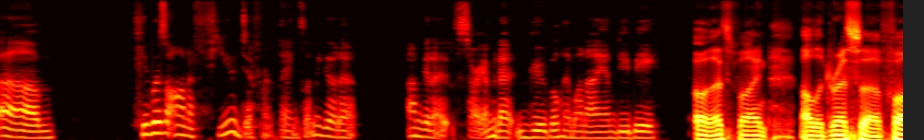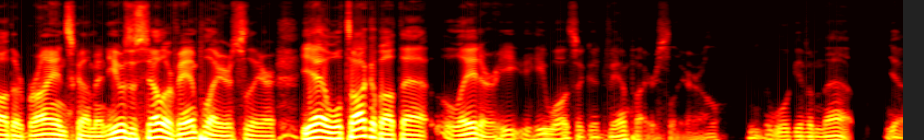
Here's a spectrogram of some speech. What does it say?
Um, he was on a few different things. Let me go to. I'm gonna. Sorry, I'm gonna Google him on IMDb. Oh, that's fine. I'll address uh, Father Brian's comment. He was a stellar vampire slayer. Yeah, we'll talk about that later. He he was a good vampire slayer. I'll we'll give him that. Yeah,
